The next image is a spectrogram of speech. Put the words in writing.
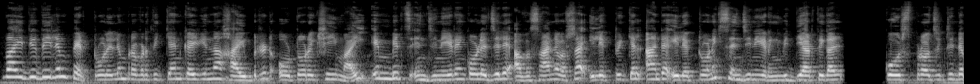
വൈദ്യുതിയിലും പെട്രോളിലും പ്രവർത്തിക്കാൻ കഴിയുന്ന ഹൈബ്രിഡ് ഓട്ടോറിക്ഷയുമായി എംബിറ്റ്സ് എഞ്ചിനീയറിംഗ് കോളേജിലെ അവസാന വർഷ ഇലക്ട്രിക്കൽ ആൻഡ് ഇലക്ട്രോണിക്സ് എഞ്ചിനീയറിംഗ് വിദ്യാർത്ഥികൾ. കോഴ്സ് പ്രോജക്ടിന്റെ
